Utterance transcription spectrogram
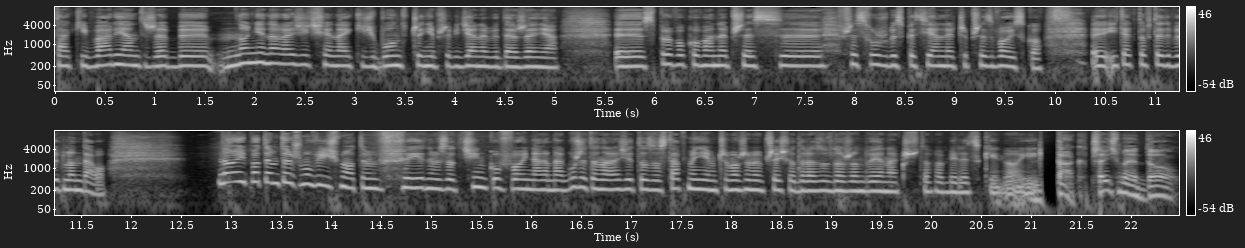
taki wariant, żeby no, nie narazić się na jakiś bunt czy nieprzewidziane wydarzenia sprowokowane przez, przez służby specjalne czy przez wojsko. I tak to wtedy wyglądało. No i potem też mówiliśmy o tym w jednym z odcinków Wojna na górze, to na razie to zostawmy. Nie wiem, czy możemy przejść od razu do rządu Jana Krzysztofa Bieleckiego. I... Tak, przejdźmy do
